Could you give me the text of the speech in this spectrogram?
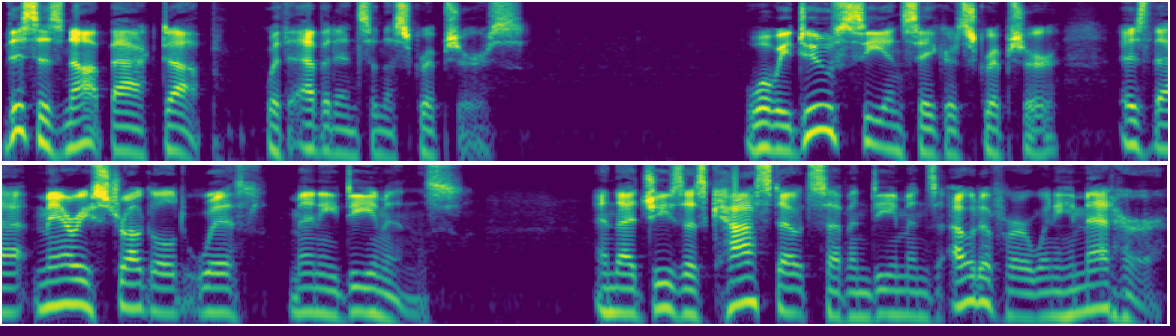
This is not backed up with evidence in the scriptures. What we do see in sacred scripture is that Mary struggled with many demons, and that Jesus cast out seven demons out of her when he met her.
